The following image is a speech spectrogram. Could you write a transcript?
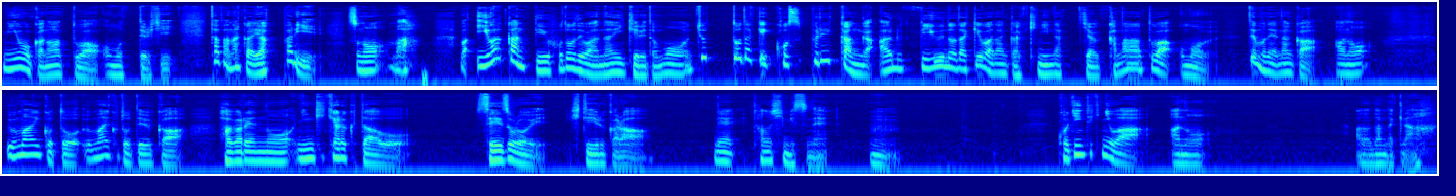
見ようかなとは思ってるし。ただなんか、やっぱり、その、まあ、まあ、違和感っていうほどではないけれども、ちょっとだけコスプレ感があるっていうのだけはなんか気になっちゃうかなとは思う。でもね、なんか、あの、うまいこと、うまいことっていうか、ハガレンの人気キャラクターを勢揃いしているから、ね、楽しみっすね。うん。個人的には、あの、あの、なんだっけな、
